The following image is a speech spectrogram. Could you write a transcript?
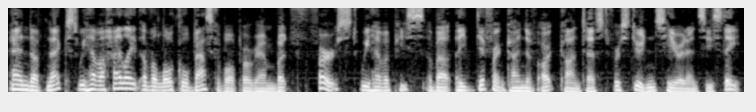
And up next, we have a highlight of a local basketball program, but first, we have a piece about a different kind of art contest for students here at NC State.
